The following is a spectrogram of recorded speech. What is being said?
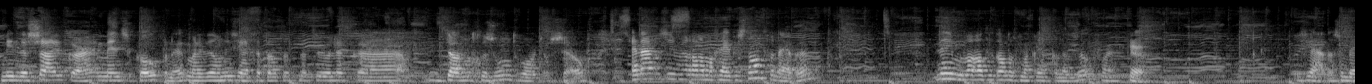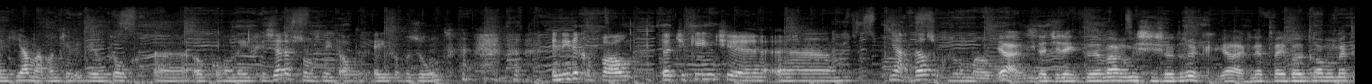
Minder suiker en mensen kopen het. Maar dat wil niet zeggen dat het natuurlijk eh, dan gezond wordt of zo. En aangezien we er allemaal geen verstand van hebben, nemen we altijd alles makkelijkeloos over. Ja. Dus ja, dat is een beetje jammer, want je wil toch, eh, ook al leef je zelf soms niet altijd even gezond. In ieder geval dat je kindje eh, ja, wel zo gezond mogelijk Ja, niet dat je denkt, eh, waarom is hij zo druk? Ja, hij heeft net twee boterhammen met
